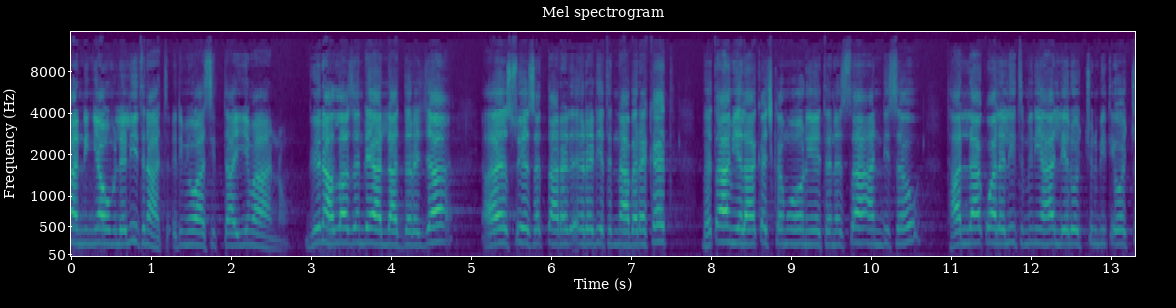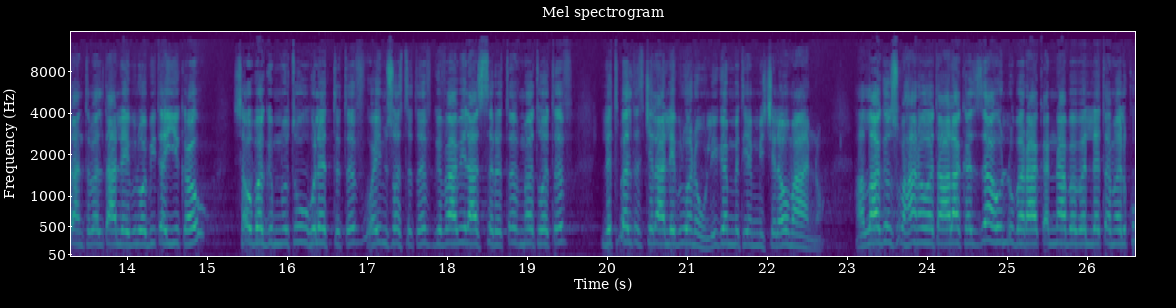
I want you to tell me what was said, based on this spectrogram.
ማንኛውም ሌሊት ናት እድሜዋ ሲታይ ማለት ነው። ግን አላህ ዘንዳ ያላት ደረጃ እሱ የሰጣ ረዴትና በረከት በጣም የላቀች ከመሆኑ የተነሳ አንድ ሰው ታላቋ ሌሊት ምን ያህል ሌሎቹን ቢጤዎቿን ትበልጣለች ብሎ ቢጠይቀው ሰው በግምቱ ሁለት እጥፍ ወይም ሶስት እጥፍ ግፋቢል አስር እጥፍ መቶ እጥፍ ልትበልጥ ትችላለች ብሎ ነው ሊገምት የሚችለው ማለት ነው። አላህ ግን ስብሓነሁ ወተላ ከዛ ሁሉ በራቀና በበለጠ መልኩ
